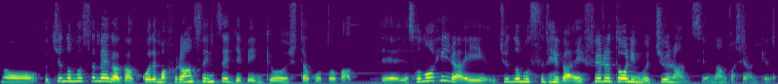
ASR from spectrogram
のうちの娘が学校でまあフランスについて勉強したことがあってでその日以来うちの娘がエッフェル塔に夢中なんですよなんか知らんけど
